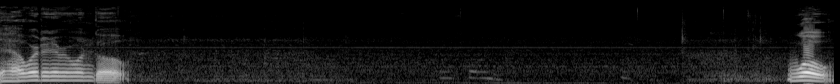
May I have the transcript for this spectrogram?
The hell, where did everyone go? Whoa.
